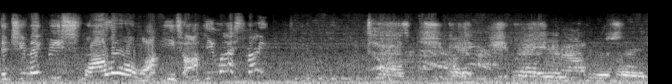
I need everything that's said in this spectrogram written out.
did she make me swallow a walkie-talkie last night? Yes, she put it, she put it in your mouth and was like,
